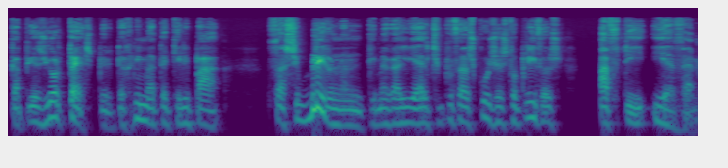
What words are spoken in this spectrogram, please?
κάποιες γιορτές, πυροτεχνήματα κλπ. θα συμπλήρωναν τη μεγάλη έλξη που θα ασκούσε στο πλήθος αυτή η ΕΔΕΜ.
